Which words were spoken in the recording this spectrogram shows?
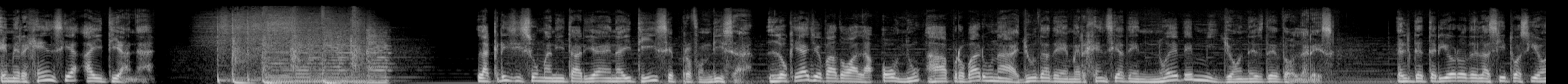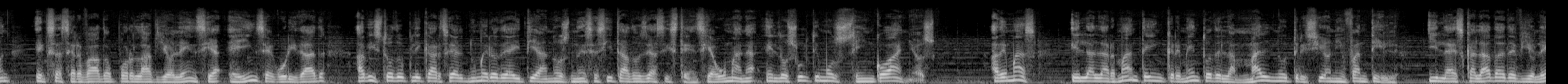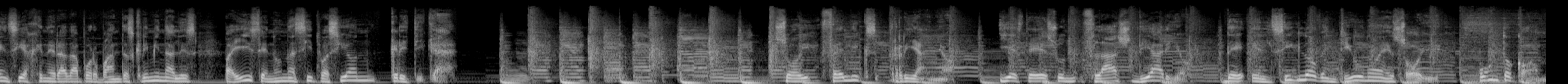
Emergencia haitiana. La crisis humanitaria en Haití se profundiza, lo que ha llevado a la ONU a aprobar una ayuda de emergencia de 9 millones de dólares. El deterioro de la situación, exacerbado por la violencia e inseguridad, ha visto duplicarse el número de haitianos necesitados de asistencia humana en los últimos cinco años. Además, el alarmante incremento de la malnutrición infantil y la escalada de violencia generada por bandas criminales, país en una situación crítica. Soy Félix Riaño y este es un flash diario de El siglo XXI es hoy.com.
